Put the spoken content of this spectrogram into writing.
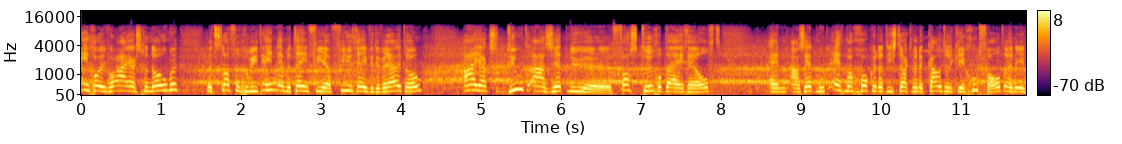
Ingooien voor Ajax genomen. Het strafgebied in en meteen via viergever er weer uit ook. Ajax duwt AZ nu uh, vast terug op de eigen helft. En AZ moet echt maar gokken dat hij straks met een counter een keer goed valt. En in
